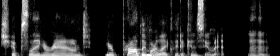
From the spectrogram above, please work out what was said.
chips laying around, you're probably more likely to consume it. hmm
